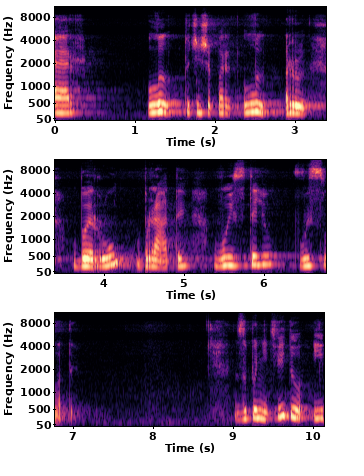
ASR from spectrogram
р, л, точніше перед л, р. Беру, брати, вистелю, вислати. Зупиніть відео і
